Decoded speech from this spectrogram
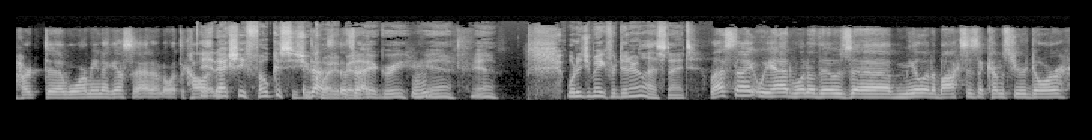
heart uh, warming, I guess. I don't know what to call it. It actually focuses you quite a bit. Right. I agree. Mm-hmm. Yeah. Yeah. What did you make for dinner last night? Last night we had one of those uh, meal in a boxes that comes to your door.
